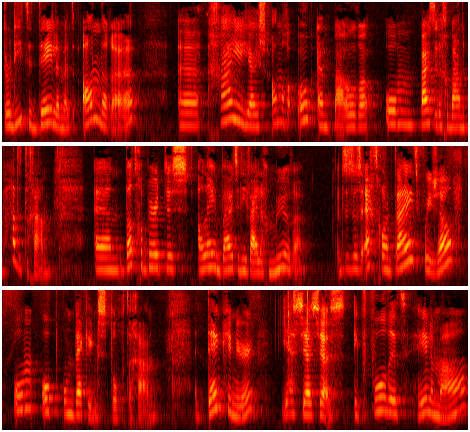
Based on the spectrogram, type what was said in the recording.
door die te delen met anderen, uh, ga je juist anderen ook empoweren om buiten de gebaande paden te gaan. En dat gebeurt dus alleen buiten die veilige muren. Het is dus echt gewoon tijd voor jezelf om op ontdekkingstocht te gaan. Denk je nu, yes, yes, yes, ik voel dit helemaal.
